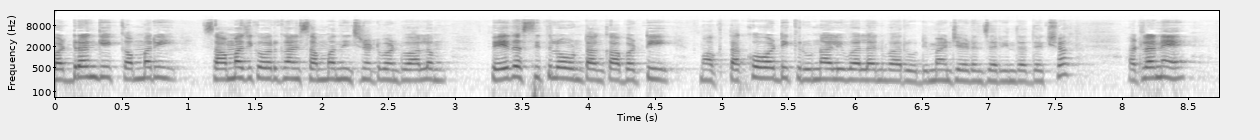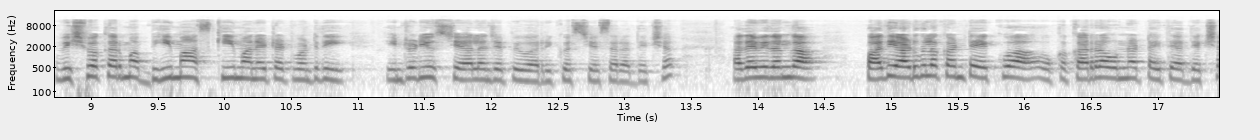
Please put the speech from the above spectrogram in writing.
వడ్రంగి కమ్మరి సామాజిక వర్గానికి సంబంధించినటువంటి వాళ్ళం పేద స్థితిలో ఉంటాం కాబట్టి మాకు తక్కువ వడ్డీకి రుణాలు ఇవ్వాలని వారు డిమాండ్ చేయడం జరిగింది అధ్యక్ష. అట్లానే విశ్వకర్మ బీమా స్కీమ్ అనేటటువంటిది ఇంట్రొడ్యూస్ చేయాలని చెప్పి వారు రిక్వెస్ట్ చేశారు అధ్యక్ష. అదేవిధంగా పది అడుగుల కంటే ఎక్కువ ఒక కర్ర ఉన్నట్టయితే అధ్యక్ష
